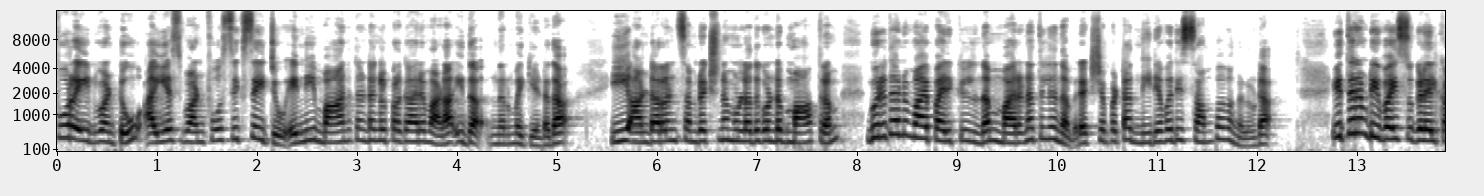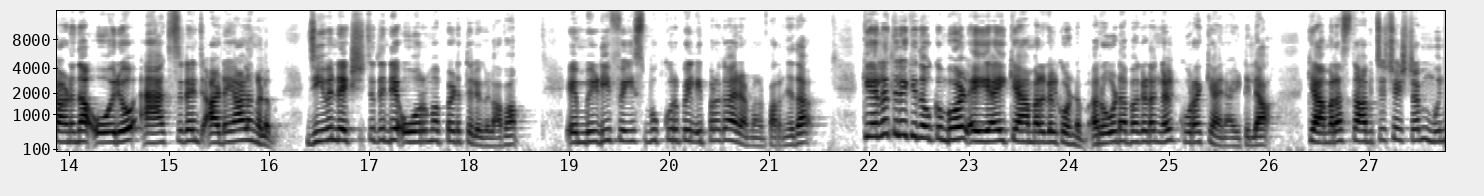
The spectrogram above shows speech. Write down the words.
four eight one two I S one four six eight two എന്നീ മാനദണ്ഡങ്ങൾ പ്രകാരമാണ് ഇത് നിർമ്മിക്കേണ്ടത്. ഈ അണ്ടറൺ സംരക്ഷണമുള്ളതുകൊണ്ട് മാത്രം ഗുരുതരമായ പരിക്കിൽ നിന്നും മരണത്തിൽ നിന്നും രക്ഷപ്പെട്ട നിരവധി സംഭവങ്ങളുണ്ട്. ഇത്തരം ഡിവൈസുകളിൽ കാണുന്ന ഓരോ ആക്സിഡന്റ് അടയാളങ്ങളും ജീവൻ രക്ഷിച്ചതിന്റെ ഓർമ്മപ്പെടുത്തലുകളാവാം. എം വി ഡി ഫേസ്ബുക്ക് കുറിപ്പിൽ ഇപ്രകാരമാണ് പറഞ്ഞത്. കേരളത്തിലേക്ക് നോക്കുമ്പോൾ എ ഐ ക്യാമറകൾ കൊണ്ടും റോഡ് അപകടങ്ങൾ കുറയ്ക്കാനായിട്ടില്ല. ക്യാമറ സ്ഥാപിച്ച ശേഷം മുൻ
